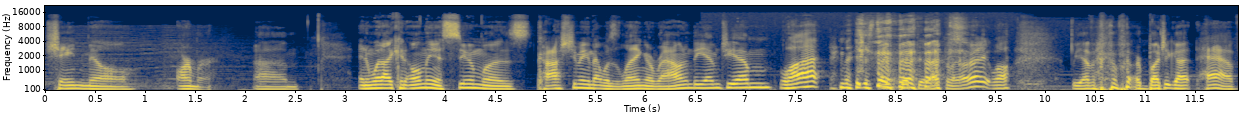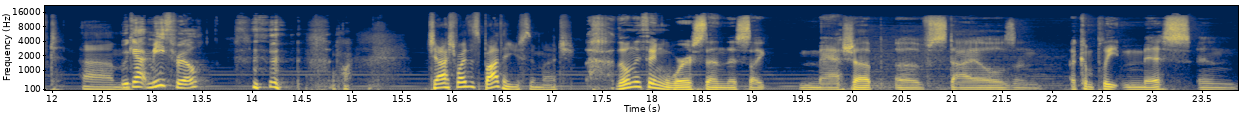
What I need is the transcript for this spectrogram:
chainmail armor. Um, and what I can only assume was costuming that was laying around in the MGM lot, and they just like picked it up. and like, all right, well, we have our budget got halved. Um, We got me Mithril. Josh, why does this bother you so much? The only thing worse than this like mashup of styles and a complete miss, and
